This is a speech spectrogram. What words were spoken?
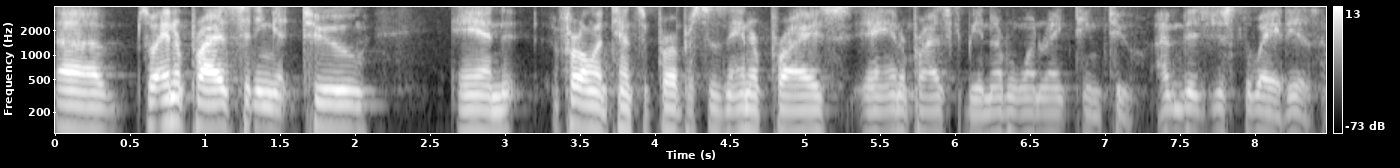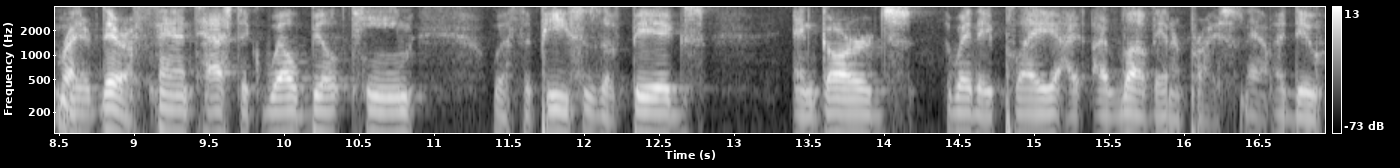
Uh, so Enterprise sitting at two, and for all intents and purposes, Enterprise Enterprise could be a number one ranked team too. I mean, that's just the way it is. I mean, Right. they're, they're a fantastic, well built team with the pieces of bigs and guards. The way they play, I, I love Enterprise. Yeah. I do.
